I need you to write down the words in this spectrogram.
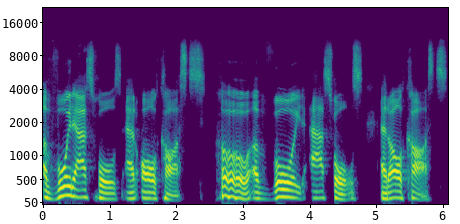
avoid assholes at all costs. Oh, avoid assholes at all costs.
